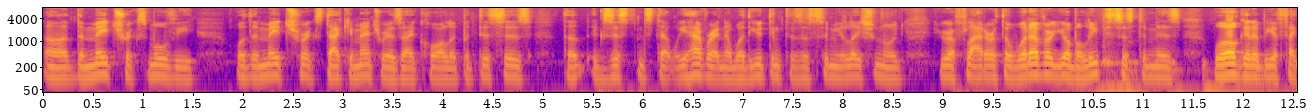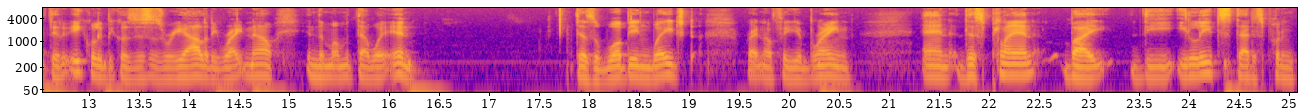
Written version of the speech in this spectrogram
uh, the Matrix movie or the Matrix documentary, as I call it, but this is the existence that we have right now. Whether you think there's a simulation or you're a flat earth or whatever your belief system is, we're all going to be affected equally because this is reality right now in the moment that we're in. There's a war being waged right now for your brain and this plan by the elites that is putting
